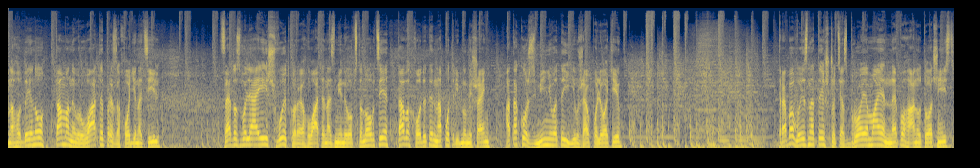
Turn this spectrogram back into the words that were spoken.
на годину та маневрувати при заході на ціль. Це дозволяє їй швидко реагувати на зміни в обстановці та виходити на потрібну мішень, а також змінювати її вже в польоті. Треба визнати, що ця зброя має непогану точність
